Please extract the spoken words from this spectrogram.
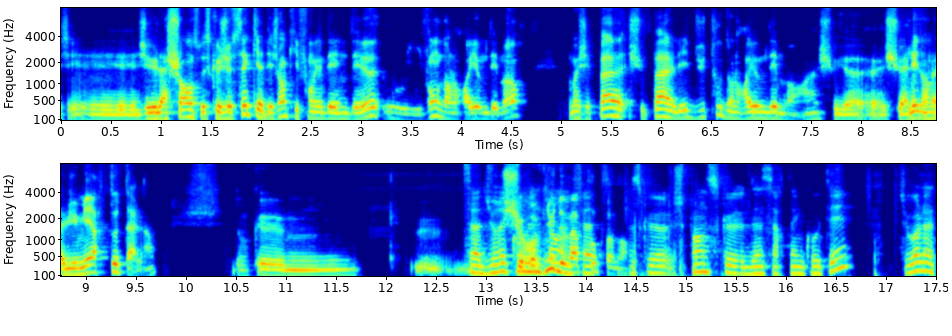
J'ai eu la chance, parce que je sais qu'il y a des gens qui font des NDE où ils vont dans le royaume des morts moi, je ne suis pas allé du tout dans le royaume des morts. Hein. Je, suis, euh, je suis allé dans la lumière totale. Hein. Donc, euh, ça a duré je suis revenu de, ma propre mort. Parce que je pense que d'un certain côté, tu vois, là,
